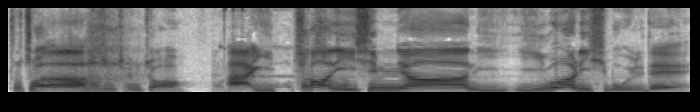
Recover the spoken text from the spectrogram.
좋죠. 아. 타임머신 재밌죠. 아 2020년 2월 25일 대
